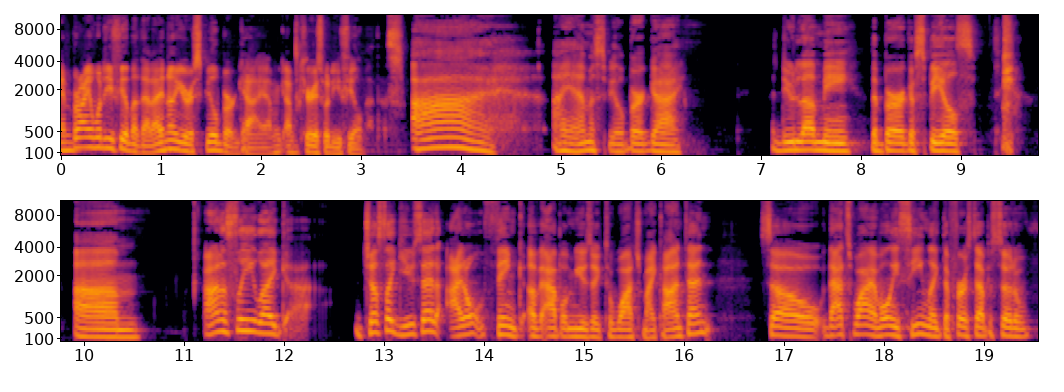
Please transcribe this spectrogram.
And Brian, what do you feel about that? I know you're a Spielberg guy. I'm I'm curious. What do you feel about this? I, I am a Spielberg guy. I do love me the Berg of Spiels. Um, honestly, like uh, just like you said, I don't think of Apple Music to watch my content, so that's why I've only seen like the first episode of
